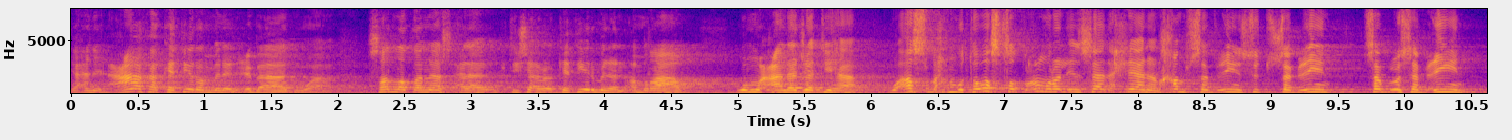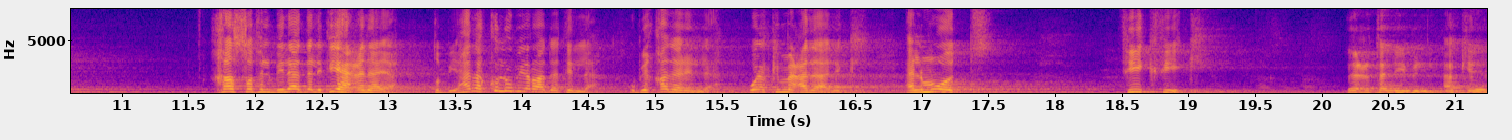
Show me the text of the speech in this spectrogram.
يعني عافى كثيرا من العباد وسلط الناس على اكتشاف الكثير من الأمراض ومعالجتها وأصبح متوسط عمر الإنسان أحيانا 75 76 77 خاصة في البلاد اللي فيها عناية. طبية هذا كله بإرادة الله وبقدر الله ولكن مع ذلك الموت فيك فيك. اعتني بالأكل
